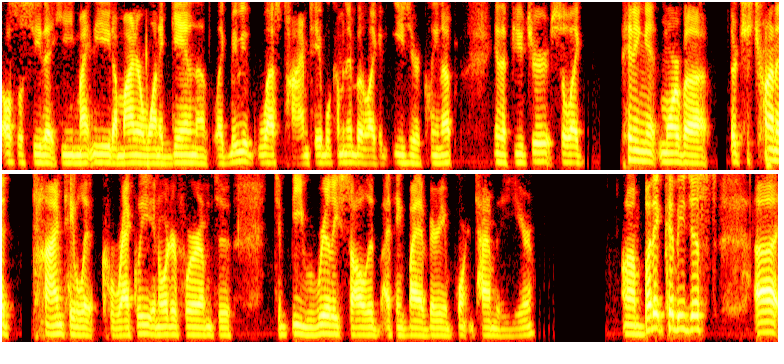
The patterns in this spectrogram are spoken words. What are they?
also see that he might need a minor one again, uh, like maybe less timetable coming in, but like an easier cleanup in the future. So like pinning it more of a they're just trying to timetable it correctly in order for him to to be really solid. I think by a very important time of the year. Um, but it could be just uh,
